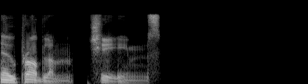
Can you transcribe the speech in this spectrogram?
No problem, Cheems.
